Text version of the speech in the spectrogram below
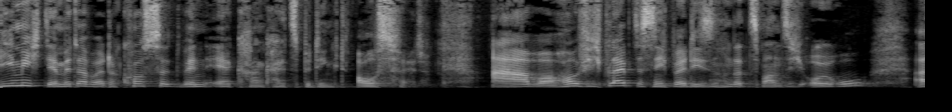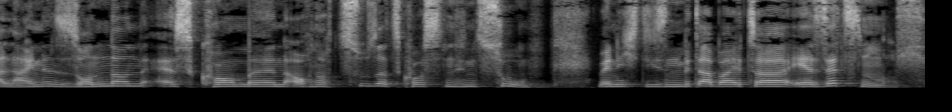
die mich der Mitarbeiter kostet, wenn er krankheitsbedingt ausfällt. Aber häufig bleibt es nicht bei diesen 120 Euro alleine, sondern es kommen auch noch Zusatzkosten hinzu. Wenn ich diesen Mitarbeiter ersetzen muss,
